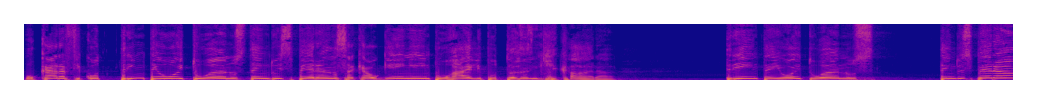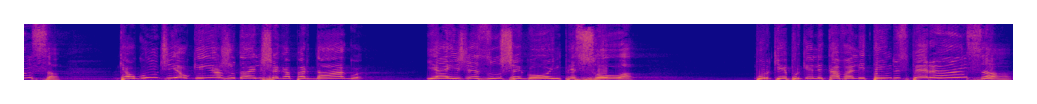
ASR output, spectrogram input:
o cara ficou 38 anos tendo esperança que alguém ia empurrar ele para o tanque, cara. 38 anos tendo esperança que algum dia alguém ia ajudar ele a chegar perto da água. E aí Jesus chegou em pessoa. Por quê? Porque ele estava ali tendo esperança.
